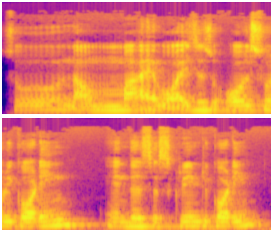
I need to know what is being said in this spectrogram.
So now my voice is also recording in this screen recording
